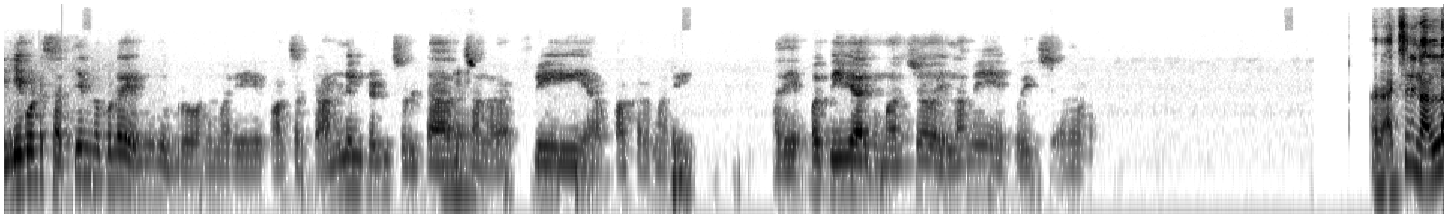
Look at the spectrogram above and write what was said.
இங்க கூட சத்யன்ல கூட இருந்தது ப்ரோ அந்த மாதிரி கான்செப்ட் அன்லிமிட்டட்னு சொல்லிட்டு ஆரம்பிச்சாங்க. ஃப்ரீ பாக்குற மாதிரி. அது எப்ப பிவிஆருக்கு மறைச்சோ எல்லாமே போயிடுச்சு. அதோட ஆக்சுவலி நல்ல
